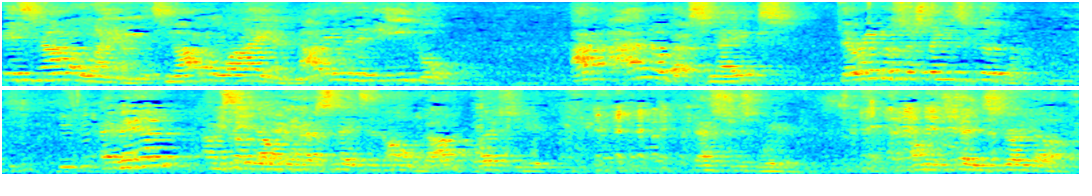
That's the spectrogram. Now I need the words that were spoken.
It's not a lamb. It's not a lion. Not even an eagle. I, I know about snakes. There ain't no such thing as a good one. Mm-hmm. Amen? I mean, some of y'all may have snakes at home. God bless you. That's just weird. I'm going to tell you straight up.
